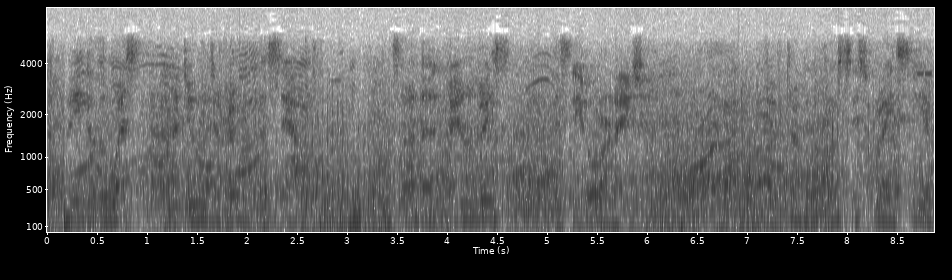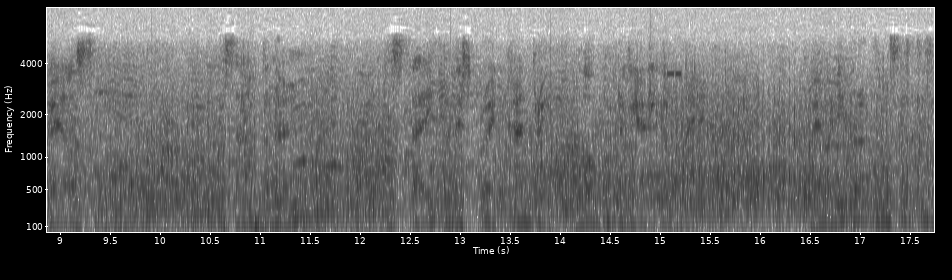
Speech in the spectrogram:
the Pea to the west, and the Georges River to the south. Inside those boundaries is the Eora Nation. If you've travelled across this great sea of ours this afternoon, to stay for this great country, welcome to Gadigal land. We have any brothers and sisters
